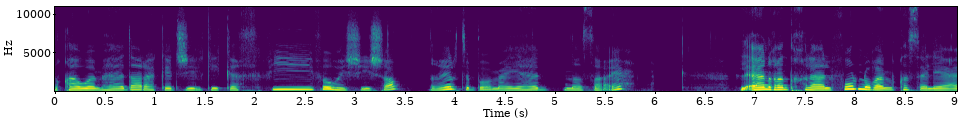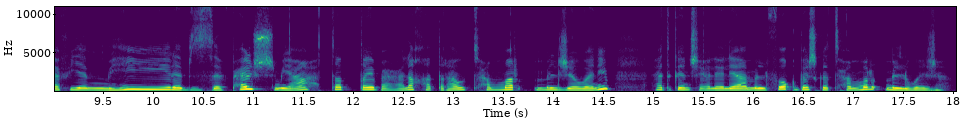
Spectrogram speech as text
القوام هذا راه كتجي الكيكة خفيفة وهشيشة غير تبعوا معايا هاد النصائح. الآن غندخلها الفرن وغنقص عليها عافية مهيلة بزاف بحال الشميعة حتى طيب على خاطرها وتحمر من الجوانب. عاد كنشعل عليها من الفوق باش كتحمر من الوجه.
